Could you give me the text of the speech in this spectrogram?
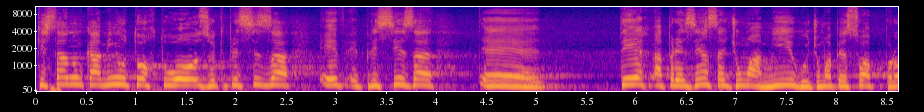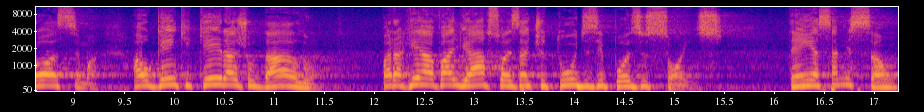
que está num caminho tortuoso, que precisa, precisa é, ter a presença de um amigo, de uma pessoa próxima, alguém que queira ajudá-lo para reavaliar suas atitudes e posições. Tem essa missão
